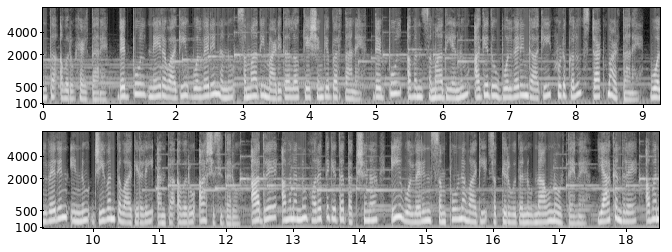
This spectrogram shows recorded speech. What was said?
ಅಂತ ಅವರು ಹೇಳ್ತಾರೆ. ಡೆಡ್ ಪೂಲ್ ನೇರವಾಗಿ ವೊಲ್ವೆರಿನ್ ಅನ್ನು ಸಮಾಧಿ ಮಾಡಿದ ಲೊಕೇಶನ್ಗೆ ಬರ್ತಾನೆ. ಡೆಡ್ ಪೂಲ್ ಅವನ ಸಮಾಧಿಯನ್ನು ಅಗೆದು ವೋಲ್ವೆರಿನ್ಗಾಗಿ ಹುಡುಕಲು ಸ್ಟಾರ್ಟ್ ಮಾಡ್ತಾನೆ. ವೋಲ್ವೆರಿನ್ ಇನ್ನು ಜೀವಂತವಾಗಿರಲಿ ಅಂತ ಅವರು ಆಶಿಸಿದರು. ಆದ್ರೆ ಅವನನ್ನು ಹೊರತೆಗೆದ ತಕ್ಷಣ ಈ ವೊಲ್ವೆರಿನ್ ಸಂಪೂರ್ಣವಾಗಿ ಸತ್ತಿರುವುದನ್ನು ನಾವು ನೋಡ್ತೇವೆ. ಯಾಕಂದ್ರೆ ಅವನ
